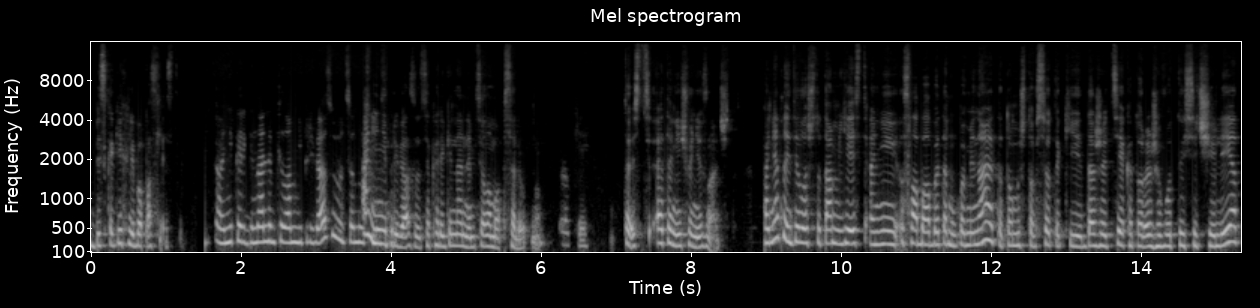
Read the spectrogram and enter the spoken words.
без каких-либо последствий. Они к оригинальным телам не привязываются? Ну, Они не привязываются к оригинальным телам абсолютно. Окей. Okay. То есть это ничего не значит. Понятное дело, что там есть, они слабо об этом упоминают, о том, что все-таки даже те, которые живут тысячи лет,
